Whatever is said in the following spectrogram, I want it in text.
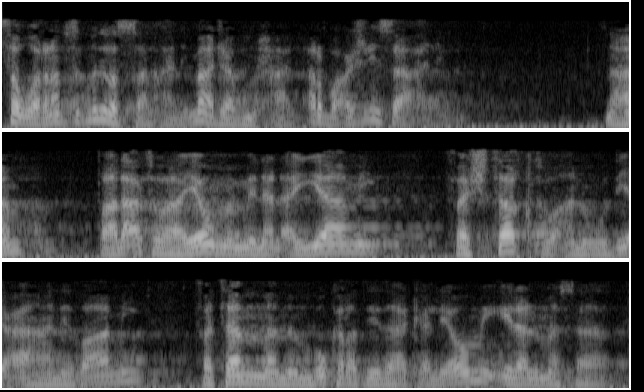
تصور نفسك مثل الصنعاني ما جاب محال 24 ساعة اليوم. نعم. طالعتها يوما من الأيام فاشتقت أن أودعها نظامي فتم من بكرة ذاك اليوم إلى المساء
